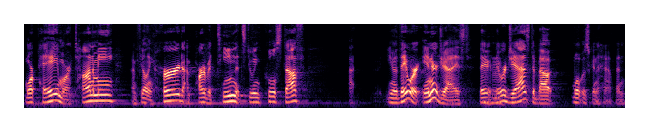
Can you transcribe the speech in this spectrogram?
more pay, more autonomy. I'm feeling heard. I'm part of a team that's doing cool stuff. Uh, you know, they were energized. They, mm-hmm. they were jazzed about what was going to happen.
